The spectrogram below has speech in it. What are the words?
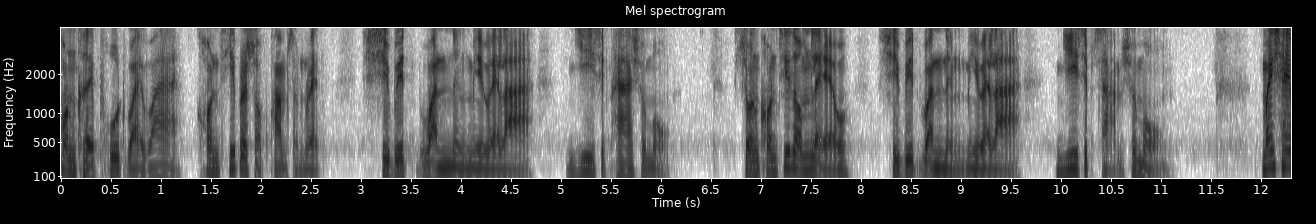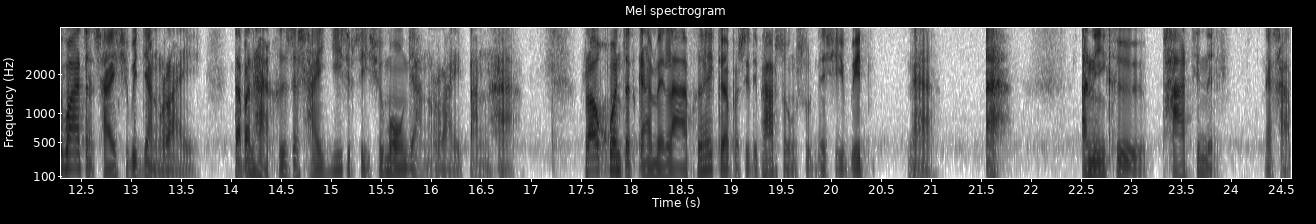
คนเคยพูดไว้ว่า คนที่ประสบความสำเร็จ ชีวิตวันหนึ่งมีเวลา 25 ชั่วโมง ส่วนคนที่ล้มเหลว ชีวิตวันหนึ่งมีเวลา 23 ชั่วโมง ไม่ใช่ว่าจะใช้ชีวิตอย่างไร แต่ปัญหาคือจะใช้ 24 ชั่วโมงอย่างไรต่างหากเราควรจัดการเวลาเพื่อให้เกิดประสิทธิภาพสูงสุดในชีวิตนะฮะอะอันนี้คือพาร์ทที่หนึ่งนะครับ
